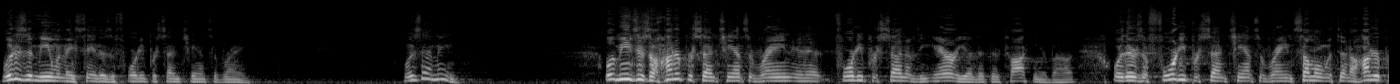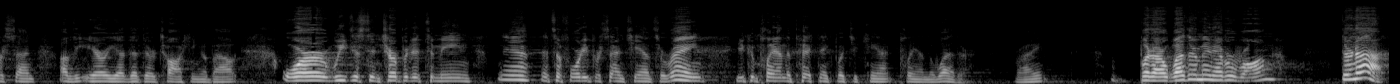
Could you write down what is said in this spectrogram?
What does it mean when they say there's a 40% chance of rain? What does that mean? Well, it means there's a 100% chance of rain in 40% of the area that they're talking about, or there's a 40% chance of rain somewhere within 100% of the area that they're talking about. Or we just interpret it to mean, yeah, it's a 40% chance of rain. You can plan the picnic, but you can't plan the weather, right? But are weathermen ever wrong? They're not.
